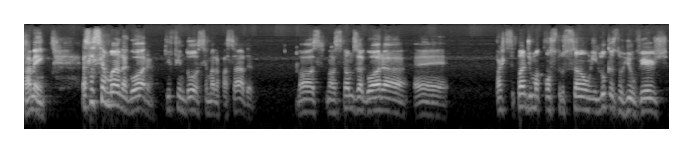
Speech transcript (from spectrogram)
Amém. Essa semana agora, que findou semana passada, nós, nós estamos agora é, participando de uma construção em Lucas do Rio Verde,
